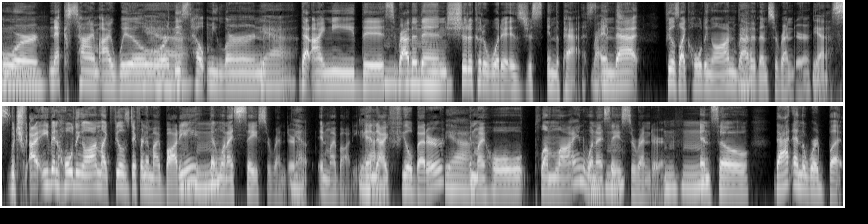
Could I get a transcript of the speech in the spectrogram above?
or Mm. next time I will, or this helped me learn Yeah. that I need this, rather than Mhm. shoulda, coulda, woulda is just in the past, Right. and that feels like holding on rather Yeah. than surrender. Yes. Which I, even holding on like feels different in my body Mhm. than when I say surrender Yep. in my body, and I feel better Yeah. in my whole plumb line when I say surrender. And so that and the word but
